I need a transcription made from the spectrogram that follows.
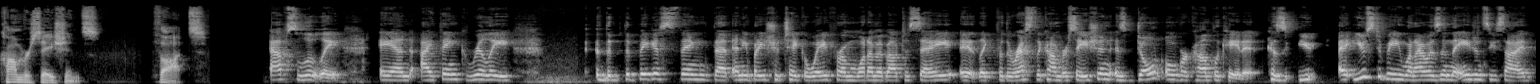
conversations. Thoughts? Absolutely. And I think really the, the biggest thing that anybody should take away from what I'm about to say, it, like for the rest of the conversation, is don't overcomplicate it. Because you, it used to be when I was in the agency side,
